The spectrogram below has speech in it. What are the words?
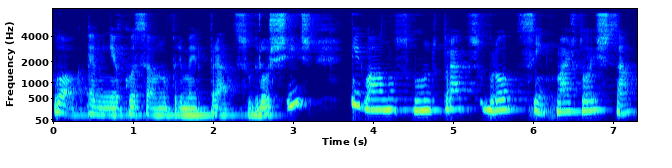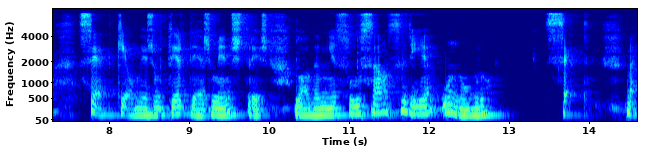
Logo, a minha equação no primeiro prato sobrou x, igual no segundo prato sobrou 5 mais 2 são 7, que é o mesmo que ter 10 menos 3. Logo, a minha solução seria o número 7. Bem,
